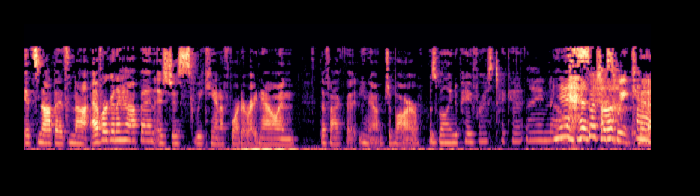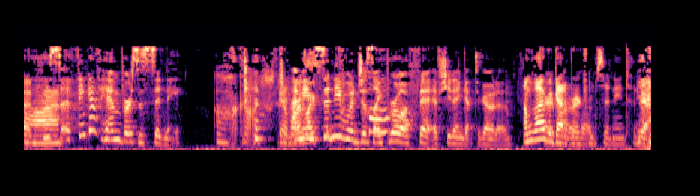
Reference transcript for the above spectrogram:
it's not that it's not ever going to happen. It's just we can't afford it right now, and the fact that you know Jabbar was willing to pay for his ticket. I know. Such a sweet kid. He's- think of him versus Sydney. Oh gosh. I mean, Sydney would just like throw a fit if she didn't get to go to. I'm glad we got Potter a break world. from Sydney tonight. Yeah,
